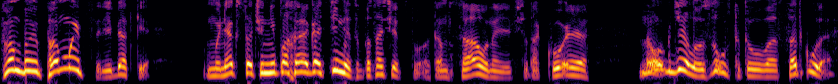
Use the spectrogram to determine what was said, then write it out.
«Вам бы помыться, ребятки. У меня, кстати, неплохая гостиница по соседству, там сауна и все такое. Ну, к делу, золото-то у вас откуда?»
